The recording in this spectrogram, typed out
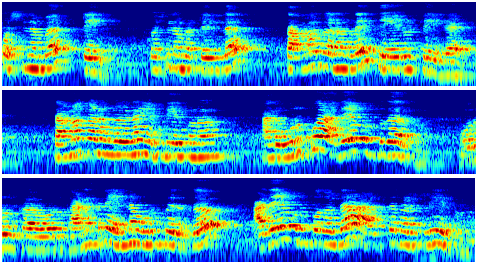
question number ten question number டென்னில் சமகணங்களை தேர்வு செய்க. சமகணங்கள்னா எப்படி இருக்கணும்? அந்த உறுப்பு அதே உறுப்பு தான் இருக்கணும் ஒரு க ஒரு கணத்துல என்ன உறுப்பு இருக்கோ அதே உறுப்புகள் தான் அடுத்த கணத்துலயும் இருக்கணும்.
